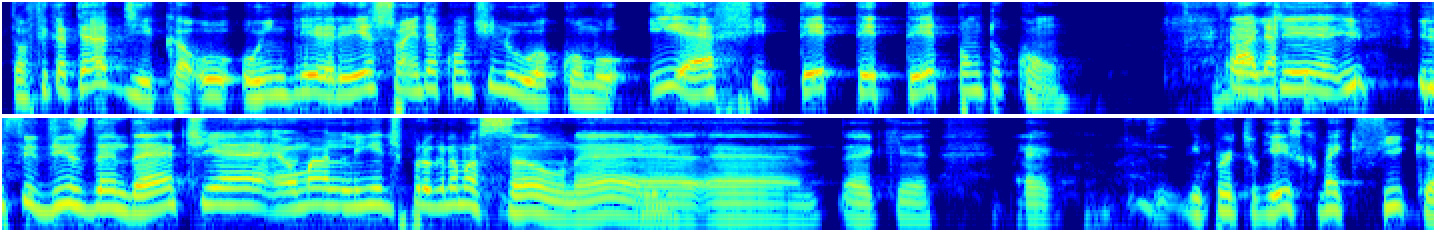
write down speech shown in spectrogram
Então fica até a dica: o, o endereço ainda continua como ifttt.com. É vale é que if, if this then that é, é uma linha de programação, né? É, é, é, que é, em português como é que fica?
